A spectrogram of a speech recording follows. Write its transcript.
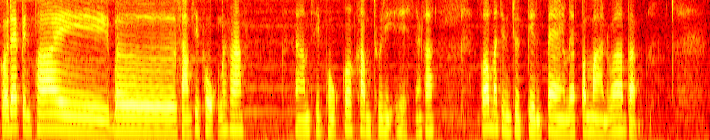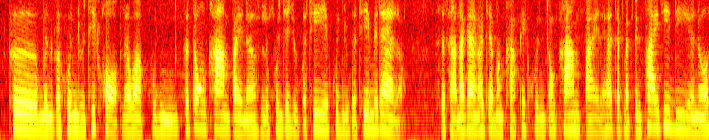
ก็ได้เป็นไพ่เบอร์สามสิบหกนะคะสามสิบหกก็ come to the edge นะคะ ก็มาถึงจุดเปลี่ยนแปลงและประมาณว่าแบบ คือเหมือนกับคุณอยู่ที่ขอบแล้วว่าคุณก็ต้องข้ามไปนะ หรือคุณจะอยู่กับที่คุณอยู่กับที่ไม่ได้หรอกสถานการณ์ก็จะบังคับให้คุณต้องข้ามไปนะคะแต่มันเป็นไพ่ที่ดีเนาะ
